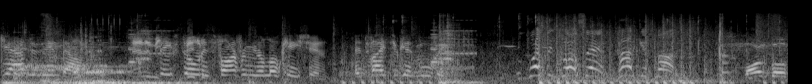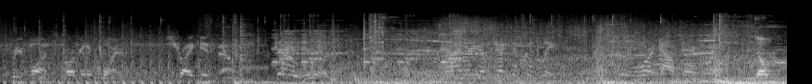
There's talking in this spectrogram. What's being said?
Gas is inbound. Safe zone is far from your location. Advise you get moving. Requesting close air. Target mark. Longbow 3-1. Target acquired. Strike inbound. Sounds good. Primary objective complete. Good work out there. จ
